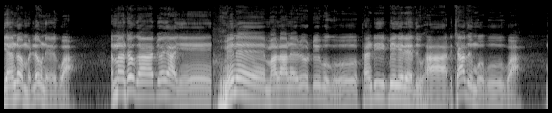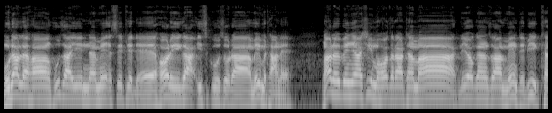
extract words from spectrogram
ရန်တော့မလုံနဲ့ကွာအမှန်ထုတ်ကပြောရရင်မင်းနဲ့မာလာနယ်တို့တွေ့ဖို့ကိုဖန်တီးပေးခဲ့တဲ့သူဟာတခြားသူမဟုတ်ဘူးကွာ မူလလက်ဟောင်းဖူးစာရေးနာမည်အစ်စ်ဖြစ်တယ်ဟော်ရီကအီစကူဆိုတာမိတ်မထားနဲ့ငါလိုပညာရှိမဟောဒရာထံမှာလျော်ကန်စွာမင်းတပိခံ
